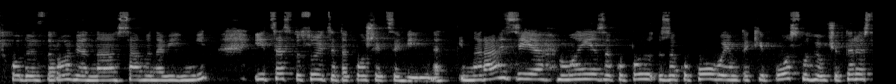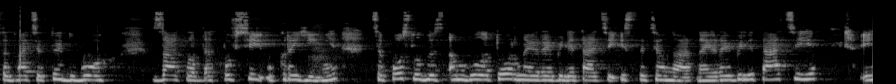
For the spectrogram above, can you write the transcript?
шкодою здоров'я на саме на війні, і це стосується також і цивільних. І наразі ми закуповуємо такі послуги у 422 закладах по всій Україні. Це послуги з амбулаторної реабілітації і стаціонарної реабілітації. І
